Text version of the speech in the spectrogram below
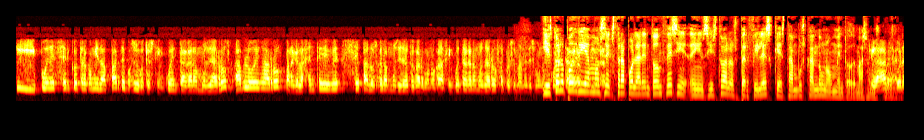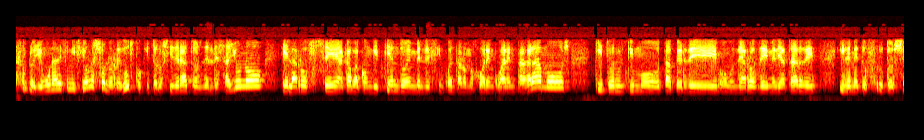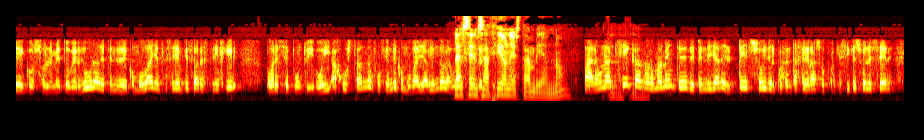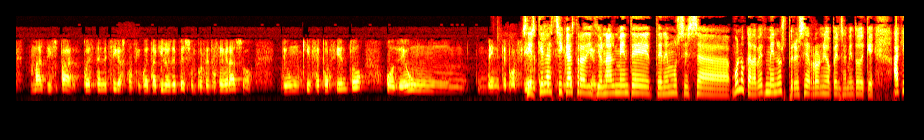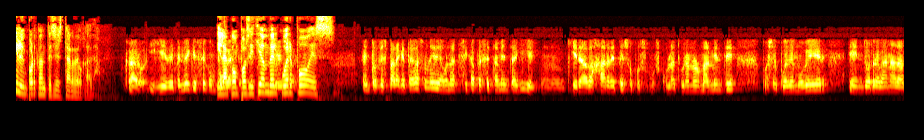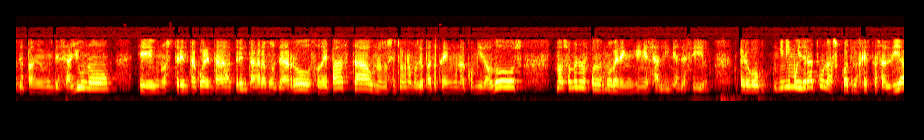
y puede ser que otra comida aparte, pues otros 50 gramos de arroz. Hablo en arroz para que la gente sepa los gramos de hidrato de carbono. Cada 50 gramos de arroz aproximadamente son unos Y esto lo podríamos extrapolar entonces, e insisto, a los perfiles que están buscando un aumento de masa muscular. Claro, por ejemplo, yo en una definición eso lo reduzco, quito los hidratos del desayuno, el arroz se acaba convirtiendo en vez de 50 a lo mejor en 40 gramos, quito el último tupper de, de arroz de media tarde y le meto frutos secos o le meto verdura, depende de cómo vaya, entonces ya empiezo a restringir por ese punto y voy ajustando en función de cómo vaya viendo la Las sensaciones también, ¿no? Para una chica normalmente depende ya del peso y del porcentaje graso, porque sí que suele ser más dispar. Puedes tener chicas con 50 kilos de peso, un porcentaje graso de un 15% o de un 20%. Si es que las chicas tradicionalmente tenemos esa, bueno, cada vez menos, pero ese erróneo pensamiento de que aquí lo importante es estar delgada. Claro, y depende de que se Y la composición del cuerpo es... Entonces, para que te hagas una idea, una chica perfectamente aquí que mm, quiera bajar de peso por su musculatura normalmente, pues se puede mover en dos rebanadas de pan en un desayuno, eh, unos 30, 40, 30 gramos de arroz o de pasta, unos 200 gramos de patata en una comida o dos, más o menos nos podemos mover en, esa línea, es decir, pero mínimo hidrato, unas cuatro ingestas al día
